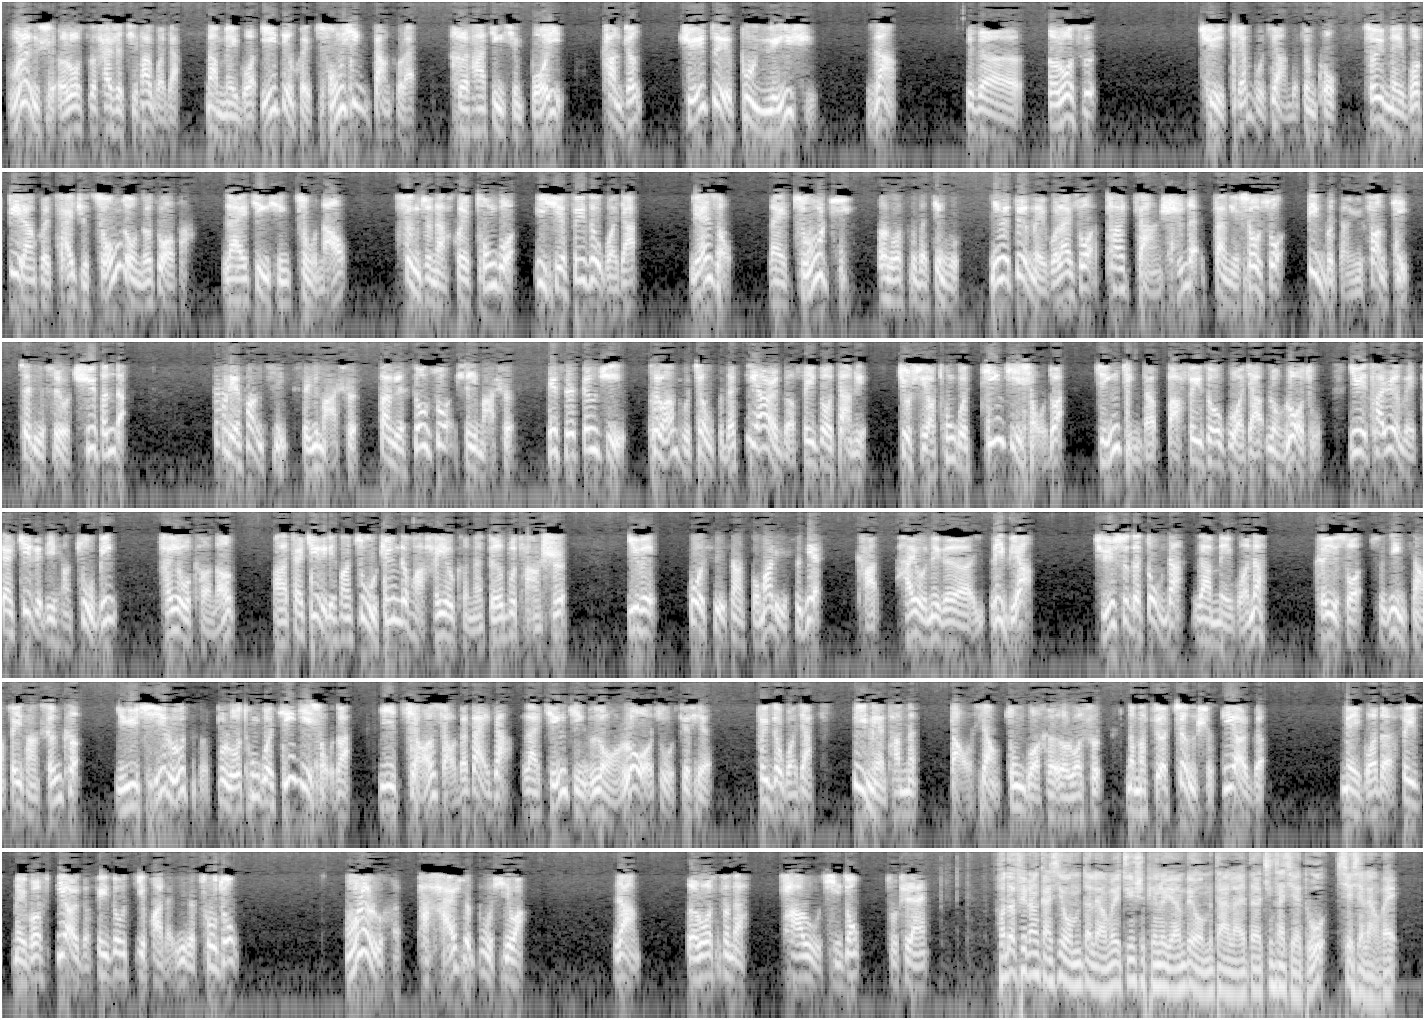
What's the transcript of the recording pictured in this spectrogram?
无论是俄罗斯还是其他国家，那美国一定会重新站出来和他进行博弈抗争，绝对不允许让这个俄罗斯去填补这样的真空。所以，美国必然会采取种种的做法来进行阻挠，甚至呢会通过一些非洲国家联手来阻止俄罗斯的进入。因为对美国来说，它暂时的战略收缩并不等于放弃，这里是有区分的。战略放弃是一码事，战略收缩是一码事。其实，根据特朗普政府的第二个非洲战略，就是要通过经济手段紧紧的把非洲国家笼络住。因为他认为，在这个地方驻兵很有可能啊，在这个地方驻军的话，很有可能得不偿失。因为过去像索马里事件、卡还有那个利比亚局势的动荡，让美国呢可以说是印象非常深刻。与其如此，不如通过经济手段，以较小的代价来紧紧笼络住这些非洲国家，避免他们倒向中国和俄罗斯。那么，这正是第二个美国的非美国第二个非洲计划的一个初衷。无论如何，他还是不希望让俄罗斯呢插入其中。主持人，好的，非常感谢我们的两位军事评论员为我们带来的精彩解读，谢谢两位。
